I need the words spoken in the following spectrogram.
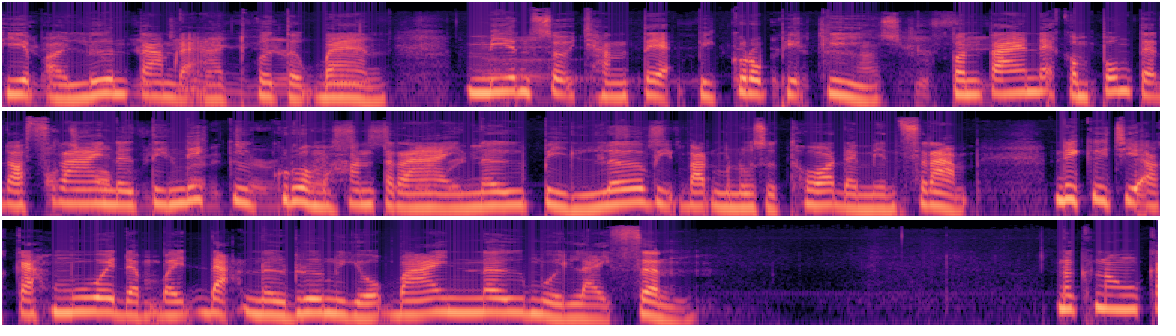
ភាពឲ្យលឿនតាមដែលអាចធ្វើទៅបាន មានសុឆន្ទៈពីគ្រប់ភាគីប៉ុន្តែអ្នកកំពុងតែដោះស្រាយនៅទីនេះគឺគ្រោះមហន្តរាយនៅពីលើវិបត្តិមនុស្សធម៌ដែលមានស្រាប់នេះគឺជាឱកាសមួយដើម្បីដាក់នៅរឿងនយោបាយនៅមួយឡែកសិន។ នៅក្នុងក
